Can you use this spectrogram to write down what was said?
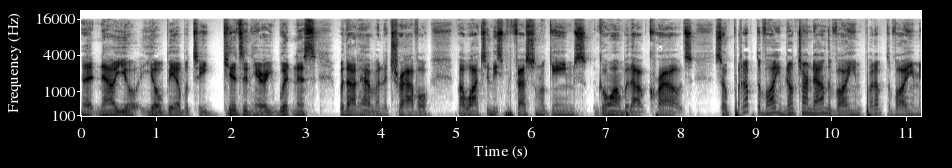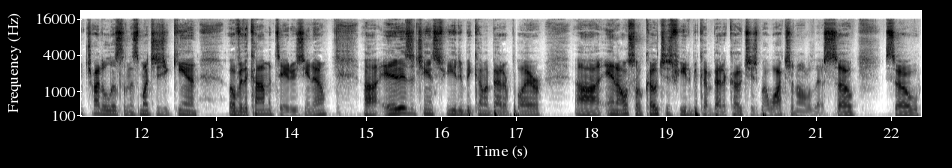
And that now you'll you'll be able to kids in here witness without having to travel by watching these professional games go on without crowds. So put up the volume. Don't turn down the volume. Put up the volume and try to listen as much as you can over the commentators. You know, uh, it is a chance for you to become a better player, uh, and also coaches for you to become better coaches by watching all of this. So, so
